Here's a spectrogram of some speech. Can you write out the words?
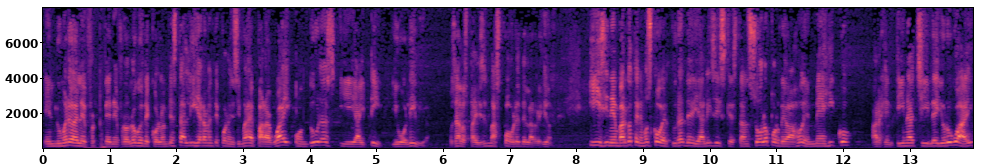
el número de, nefrólogos de Colombia está ligeramente por encima de Paraguay, Honduras y Haití y Bolivia, o sea, los países más pobres de la región. Y sin embargo, tenemos coberturas de diálisis que están solo por debajo de México, Argentina, Chile y Uruguay,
